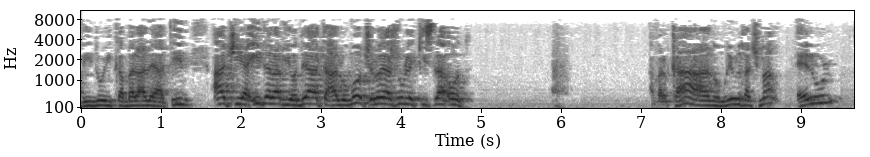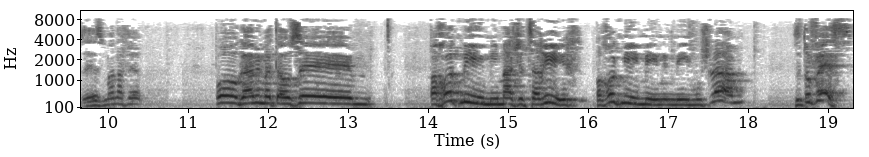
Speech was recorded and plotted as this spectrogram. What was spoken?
וידוי, קבלה לעתיד, עד שיעיד עליו יודע תעלומות שלא ישוב לכסלה עוד. אבל כאן אומרים לך, תשמע, אלול זה זמן אחר. פה גם אם אתה עושה פחות ממה שצריך, פחות ממושלם, זה תופס.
